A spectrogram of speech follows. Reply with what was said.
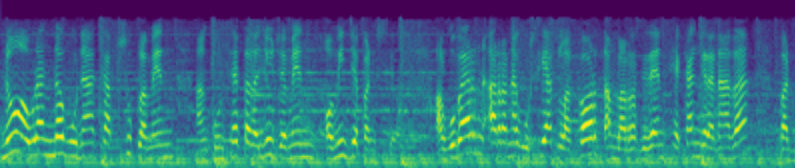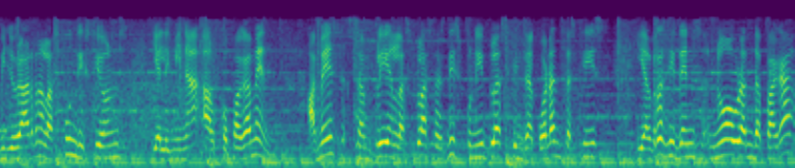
no hauran d'abonar cap suplement en concepte d'allotjament o mitja pensió. El govern ha renegociat l'acord amb la residència Can Granada per millorar-ne les condicions i eliminar el copagament. A més, s'amplien les places disponibles fins a 46 i els residents no hauran de pagar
